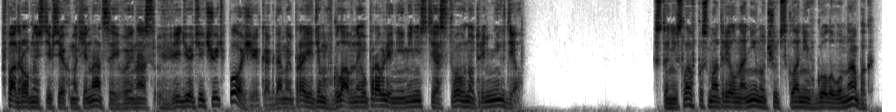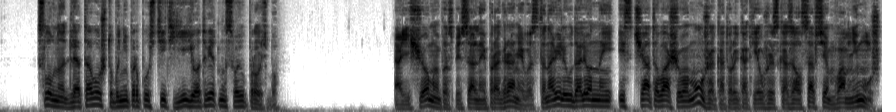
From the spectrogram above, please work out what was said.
в подробности всех махинаций вы нас введете чуть позже, когда мы проедем в Главное управление Министерства внутренних дел. Станислав посмотрел на Нину, чуть склонив голову на бок, словно для того, чтобы не пропустить ее ответ на свою просьбу. А еще мы по специальной программе восстановили удаленные из чата вашего мужа, который, как я уже сказал, совсем вам не муж,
